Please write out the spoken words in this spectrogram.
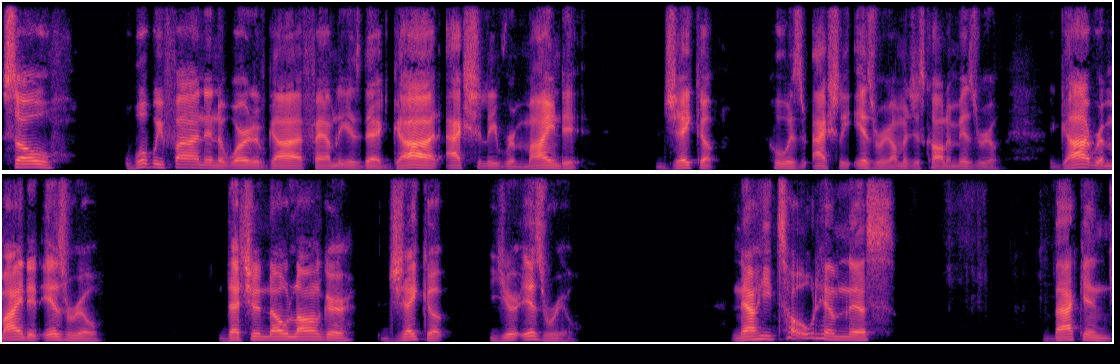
So, what we find in the word of God, family, is that God actually reminded Jacob, who is actually Israel, I'm gonna just call him Israel. God reminded Israel that you're no longer Jacob, you're Israel. Now, he told him this back in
